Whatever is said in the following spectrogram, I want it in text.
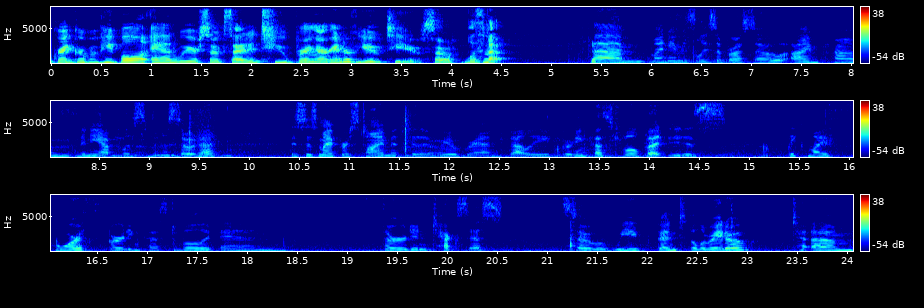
Great group of people, and we are so excited to bring our interview to you. So listen up. Um, my name is Lisa Brasso. I'm from Minneapolis, Minnesota. This is my first time at the Rio Grande Valley Birding Festival, but it is, I think, my fourth birding festival and third in Texas. So we've been to the Laredo um,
